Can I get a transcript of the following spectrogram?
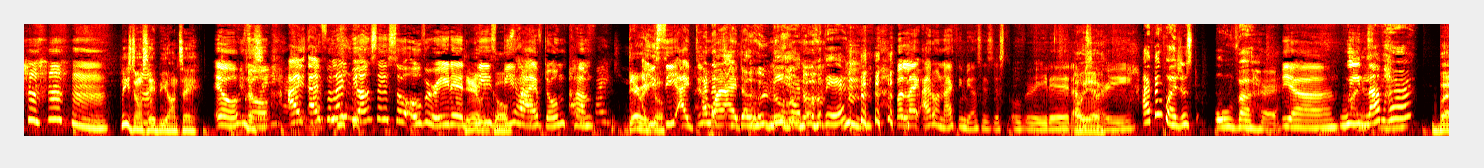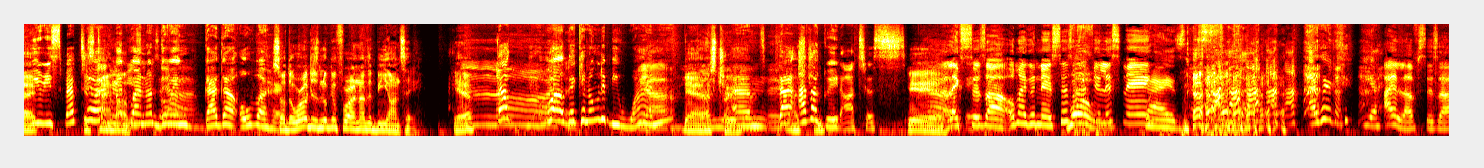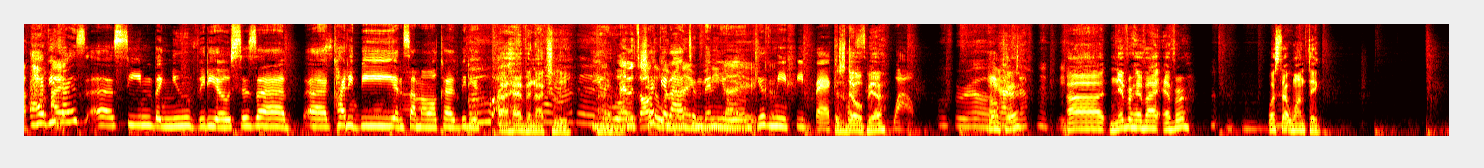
Hmm, hmm, hmm. Please don't say Beyonce. Ew, no. I, I feel like Beyonce is so overrated. There we Please, go. Beyhive, don't come. There we You go. see, I do want. I don't We had know. over there. But like, I don't know. I think Beyonce is just overrated. Oh, I'm Oh, yeah. sorry. I think we're just over her. Yeah. We love her. But We respect her, it's but out. we're not Yeah. going gaga over her. so the world is looking for another Beyonce. Yeah? That- well, there can only be one. Yeah. Yeah, that's true. Um, Beyonce. there are other great artists. Yeah. Yeah, like SZA. Oh my goodness, SZA, Whoa. if you're listening, Guys, I think yeah. I love SZA. Have you I- guys uh, seen the new video, SZA, uh, Cardi B, and Summer Walker video? I haven't actually. you haven't. will And it's check it out, I and then you'll like. give me feedback. It's dope, yeah? Wow. Oh, for real. Okay. Yeah, definitely. Uh, never have I ever. What's that one thing?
